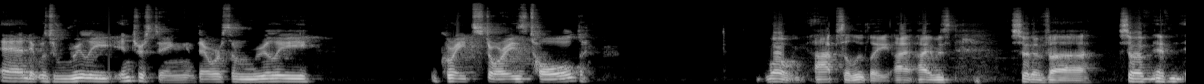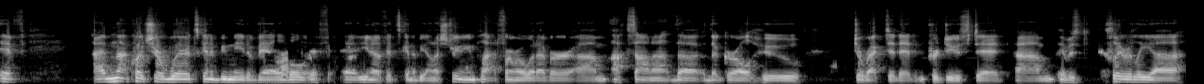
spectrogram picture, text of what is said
And it was really interesting. There were some really great stories told. Whoa, absolutely. I, I was sort of uh, so if, if, if I'm not quite sure where it's going to be made available, if uh, you know if it's going to be on a streaming platform or whatever. Um, Oksana, the the girl who directed it and produced it, um, it was clearly a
